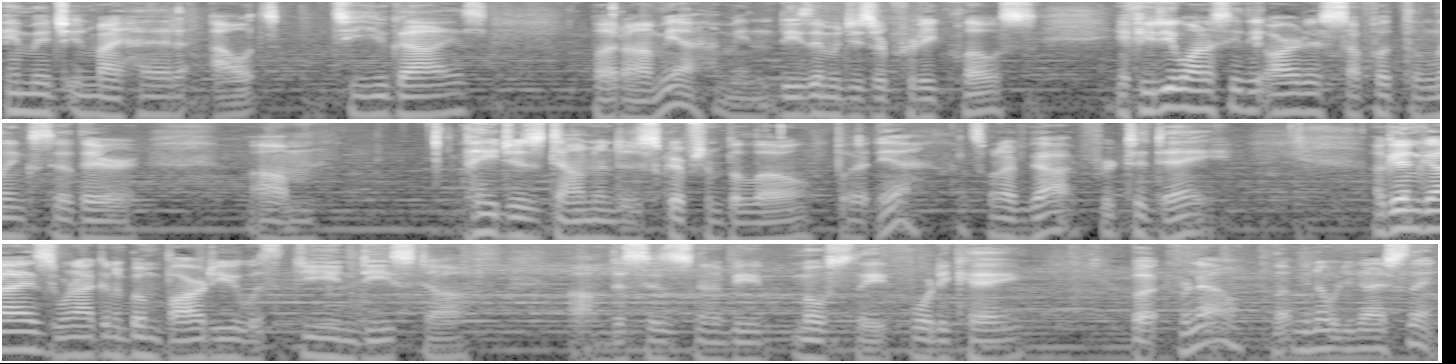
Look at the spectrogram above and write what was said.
image in my head out to you guys. But um, yeah, I mean, these images are pretty close. If you do want to see the artists, I'll put the links to their um, pages down in the description below. But yeah, that's what I've got for today. Again, guys, we're not going to bombard you with D&D stuff. Um, this is going to be mostly 40k. But for now, let me know what you guys think.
